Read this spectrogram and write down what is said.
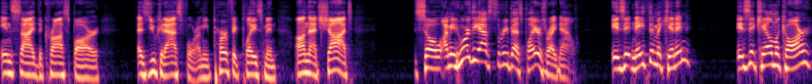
inside the crossbar as you could ask for. I mean, perfect placement on that shot. So, I mean, who are the Avs' three best players right now? Is it Nathan MacKinnon? Is it Cale Makar?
